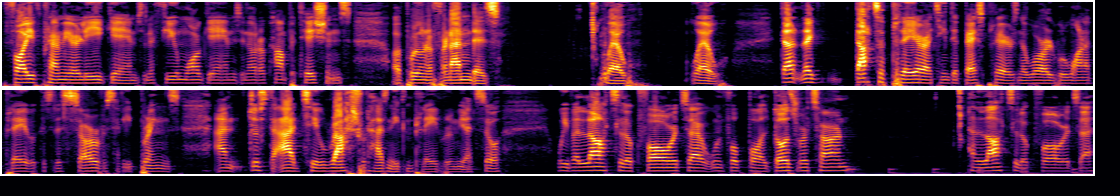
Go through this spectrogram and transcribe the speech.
five Premier League games and a few more games in other competitions of Bruno Fernandes, well, well, that like that's a player I think the best players in the world would want to play because of the service that he brings. And just to add to, Rashford hasn't even played with him yet, so we've a lot to look forward to when football does return. A lot to look forward to.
